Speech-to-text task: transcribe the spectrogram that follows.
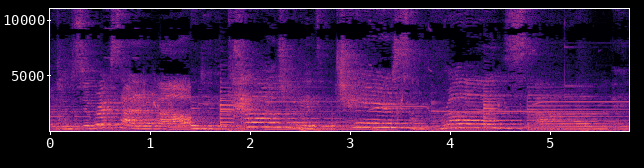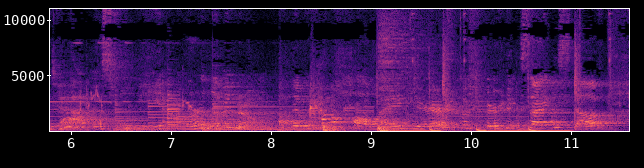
which I'm super excited about. We're gonna do the couch, we're gonna get some chairs, some rugs, um, and yeah, this will be our living room. Then we have a hallway here with very exciting stuff.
